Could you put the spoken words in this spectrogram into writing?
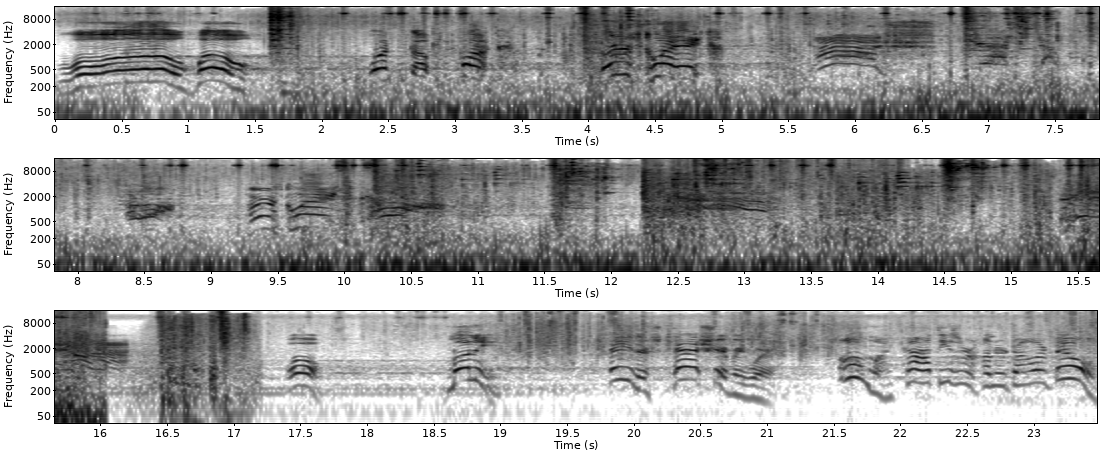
Whoa, whoa! What the fuck? Earthquake! Whoa! Money! Hey, there's cash everywhere. Oh my god, these are $100 bills.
